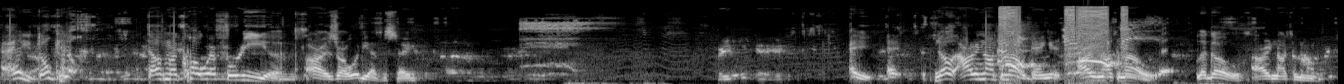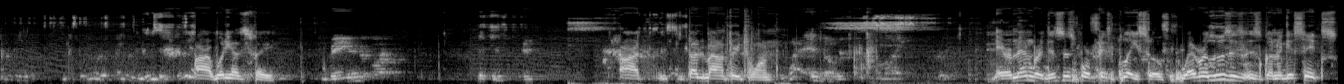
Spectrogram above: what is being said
Hey, don't kill. That was my co-referee. All right, Zara, what do you have to say? Are you okay? Hey, hey, no, I already knocked him out. Dang it, I already knocked him out. Let go. I already knocked him out. All right, what do you have to say? All right, start the battle on three to one. what is? Hey, remember, this is for fifth place, so if whoever loses is gonna get six.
